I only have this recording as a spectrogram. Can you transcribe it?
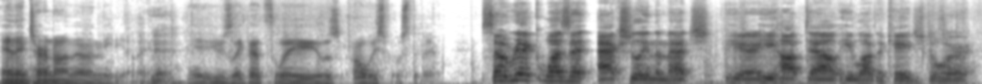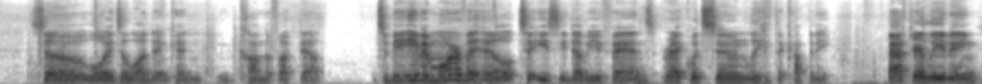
and then turned on them immediately Yeah. he was like that's the way it was always supposed to be So Rick wasn't actually in the match here. He hopped out. He locked the cage door, so Lloyd's of London can calm the fuck down. To be even more of a heel to ECW fans, Rick would soon leave the company. After leaving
